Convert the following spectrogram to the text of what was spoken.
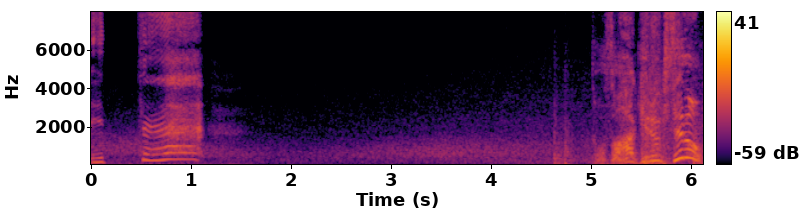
いって。土佐吐きるきせのー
